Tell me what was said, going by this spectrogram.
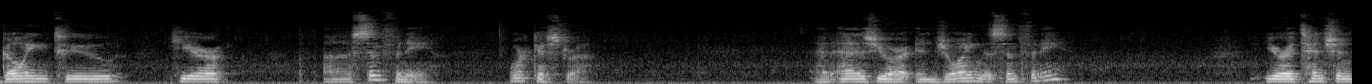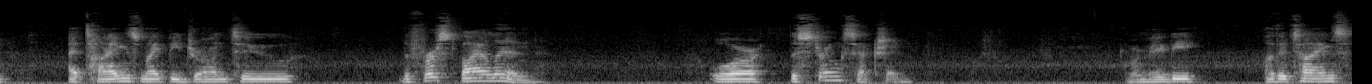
going to hear a symphony orchestra and as you're enjoying the symphony, your attention at times might be drawn to the first violin or the string section. Or maybe other times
